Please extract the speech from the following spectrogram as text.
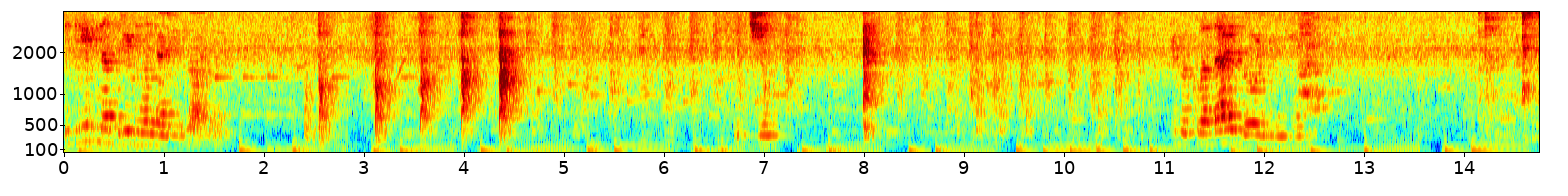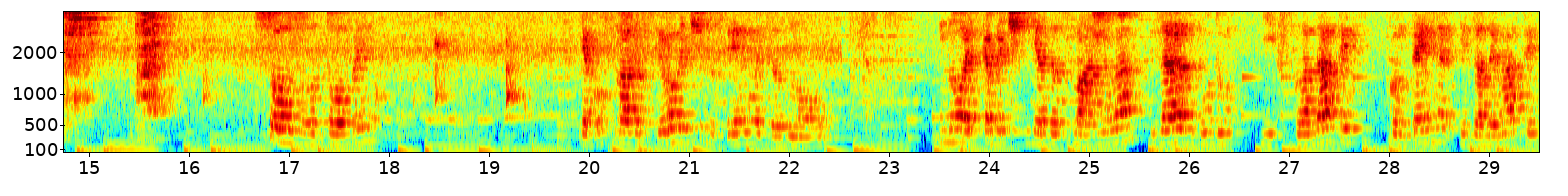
і дрібно-дрібно нарізаю. Січу. І викладаю до олії. Соус готовий. Як обсмажу всі овочі, зустрінемося знову. Ну ось кабачки я досмажила. Зараз буду їх складати в контейнер і заливати,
